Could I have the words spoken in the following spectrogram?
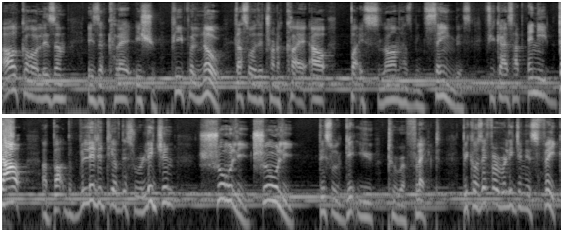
Alcoholism is a clear issue. People know that's why they're trying to cut it out but Islam has been saying this. If you guys have any doubt about the validity of this religion, surely, surely this will get you to reflect. Because if a religion is fake,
